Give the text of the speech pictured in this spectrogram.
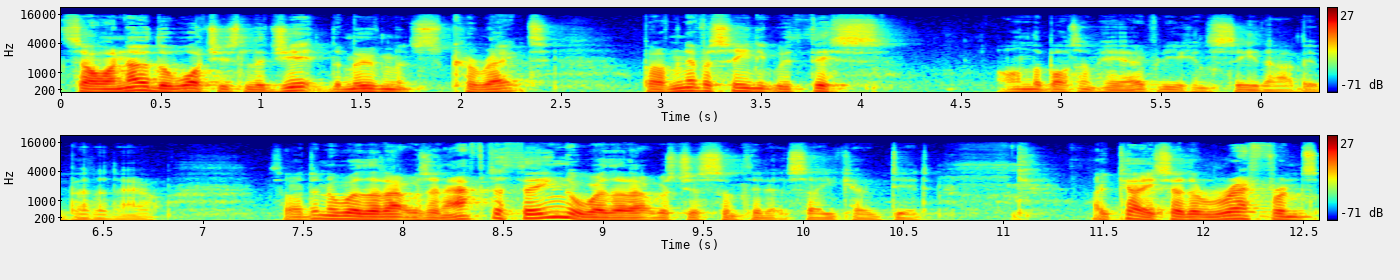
so I know the watch is legit, the movement's correct, but I've never seen it with this on the bottom here. Hopefully you can see that a bit better now. So I don't know whether that was an after thing or whether that was just something that Seiko did. Okay, so the reference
